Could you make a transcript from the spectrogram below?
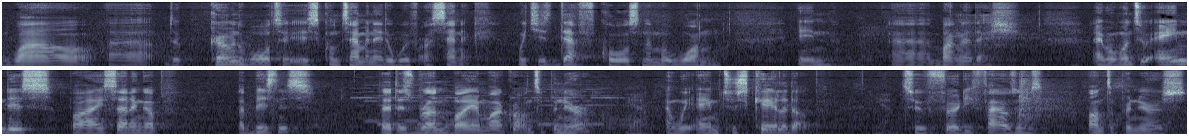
while uh, the current water is contaminated with arsenic, which is death cause number one in uh, Bangladesh. And we want to aim this by setting up a business that is run by a micro entrepreneur, yeah. and we aim to scale it up yeah. to 30,000 entrepreneurs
